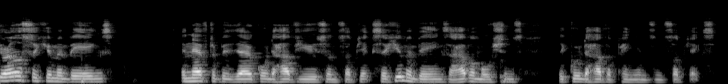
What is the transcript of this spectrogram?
Journalists are human beings. Inevitably, they're going to have views on subjects. They're human beings. They have emotions. They're going to have opinions on subjects.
